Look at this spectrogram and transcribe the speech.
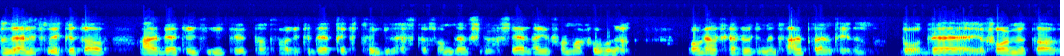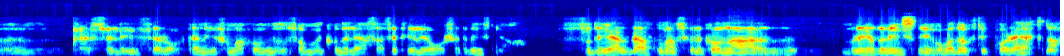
Men väldigt mycket av arbetet gick ut på att vara lite detektiv eftersom den finansiella informationen var ganska rudimentär på den tiden. Både i form av eh, pressreleaser och den informationen som man kunde läsa sig till i årsredovisningarna. Så det gällde att man skulle kunna redovisning och vara duktig på att räkna.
